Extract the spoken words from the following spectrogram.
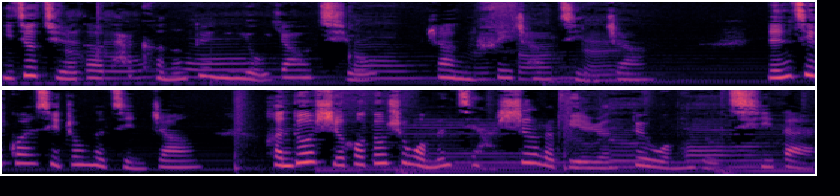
你就觉得他可能对你有要求，让你非常紧张。人际关系中的紧张，很多时候都是我们假设了别人对我们有期待，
